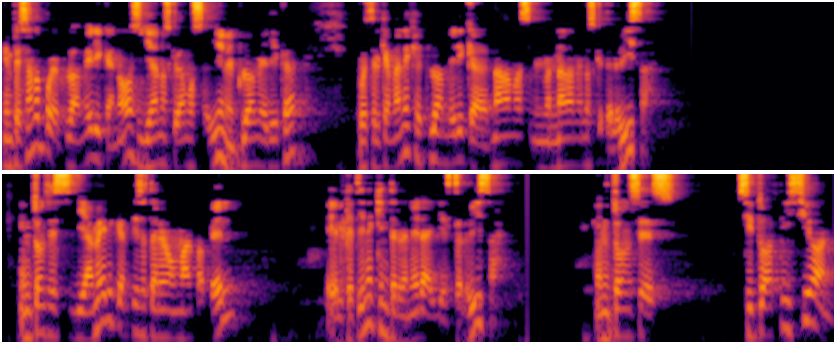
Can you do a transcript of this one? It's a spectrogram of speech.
Empezando por el Club América, ¿no? Si ya nos quedamos ahí en el Club América, pues el que maneja el Club América nada más nada menos que Televisa. Entonces, si América empieza a tener un mal papel, el que tiene que intervenir ahí es Televisa. Entonces, si tu afición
